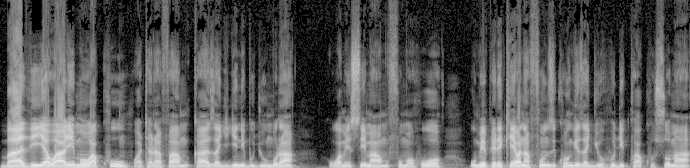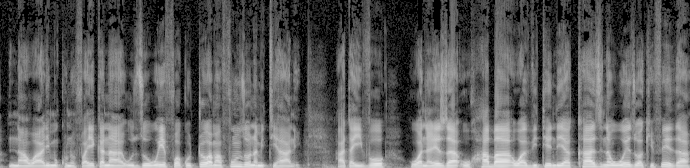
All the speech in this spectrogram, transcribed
baadhi ya walimu wakuu wa tarafa mkaza jijini Bujumbura wamesema mfumo huo umepelekea wanafunzi kuongeza juhudi kwa kusoma na walimu kunufaika na uzoefu wa kutoa mafunzo na mitihani. Hata hivyo wanaeleza uhaba wa vitendea kazi na uwezo wa kifedha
